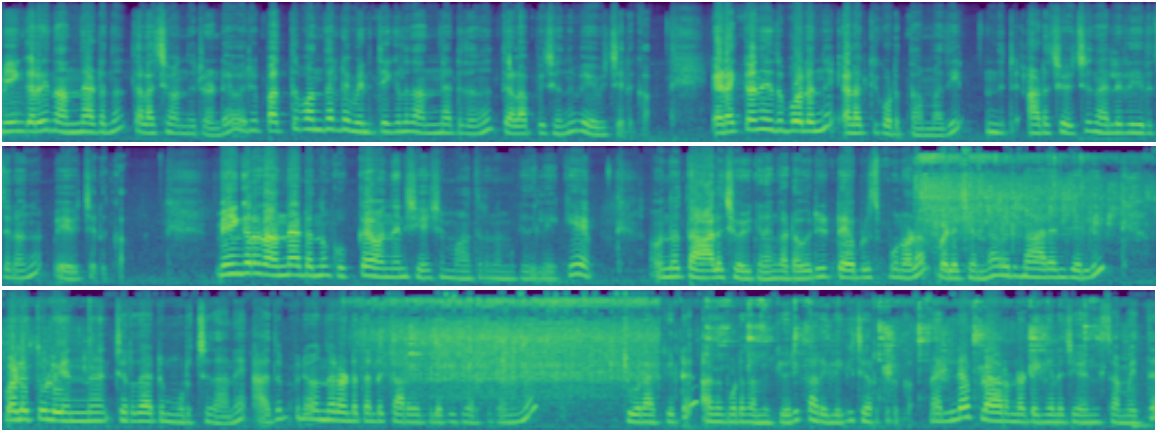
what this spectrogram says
മീൻകറി നന്നായിട്ടൊന്ന് തിളച്ച് വന്നിട്ടുണ്ട്. ഒരു പത്ത് പന്ത്രണ്ട് മിനിറ്റെങ്കിലും നന്നായിട്ട് നിന്ന് തിളപ്പിച്ചൊന്ന് വേവിച്ചെടുക്കാം. ഇടയ്ക്കൊന്ന് ഇതുപോലെ ഒന്ന് ഇളക്കി കൊടുത്താൽ മതി. എന്നിട്ട് അടച്ചു വെച്ച് നല്ല ഒന്ന് വേവിച്ചെടുക്കാം. മീൻകറി നന്നായിട്ടൊന്ന് കുക്കായി വന്നതിന് ശേഷം മാത്രം നമുക്കിതിലേക്ക് ഒന്ന് താളിച്ചൊഴിക്കണം കേട്ടോ. ഒരു ടേബിൾ സ്പൂണോളം വെളിച്ചെണ്ണ ഒരു നാലഞ്ചല്ലി വെളുത്തുള്ളി ഒന്ന് ചെറുതായിട്ട് മുറിച്ചതാണ്. അതും പിന്നെ ഒന്ന് രണ്ടോ തണ്ട് കറിവേപ്പിലേക്ക് ചേർത്തിട്ടൊന്ന് ചൂടാക്കിയിട്ട് അതും കൂടെ നമുക്ക് ഒരു കറിയിലേക്ക് ചേർത്തെടുക്കാം. നല്ല ഫ്ലേവർ ഉണ്ട് ഇങ്ങനെ ചെയ്യുന്ന സമയത്ത്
